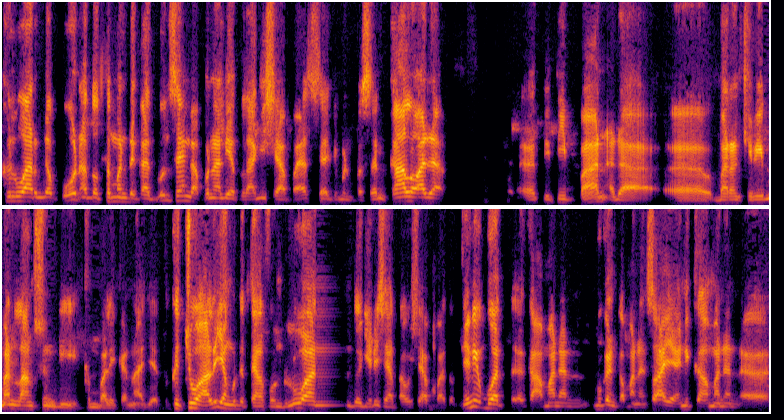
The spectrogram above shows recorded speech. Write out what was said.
keluarga pun atau teman dekat pun saya nggak pernah lihat lagi siapa ya saya cuma pesan kalau ada uh, titipan ada uh, barang kiriman langsung dikembalikan aja kecuali yang udah telepon duluan tuh jadi saya tahu siapa tuh. Ini buat uh, keamanan bukan keamanan saya ini keamanan uh,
